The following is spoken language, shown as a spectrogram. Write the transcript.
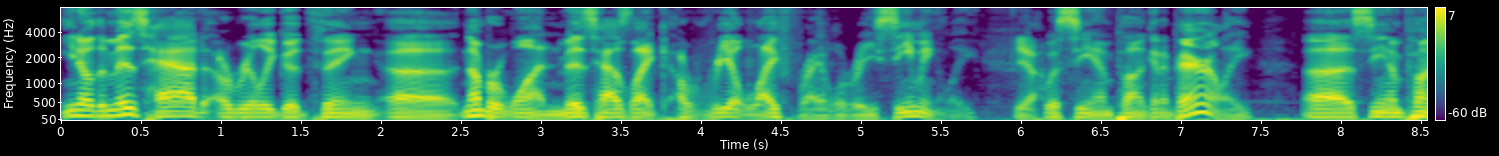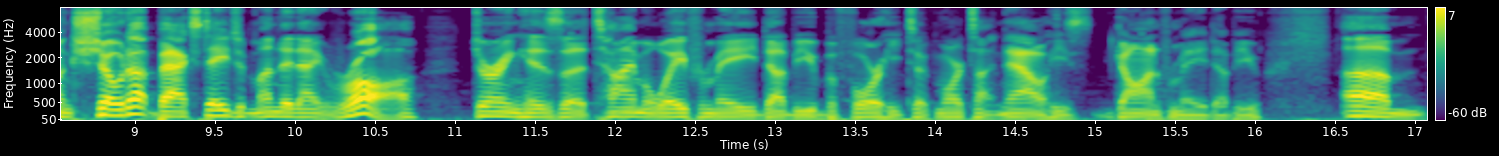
you know, the Miz had a really good thing. Uh, number one, Miz has like a real life rivalry, seemingly, Yeah. with CM Punk, and apparently, uh, CM Punk showed up backstage at Monday Night Raw during his uh, time away from AEW before he took more time. Now he's gone from AEW, um,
